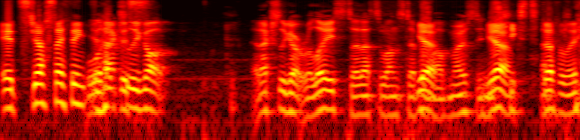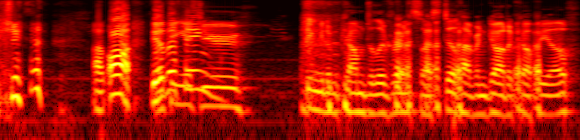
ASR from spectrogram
It's just I think Well, it actually this- got it actually got released, so that's the one step Yeah. above most in yeah Kickstarter. definitely. um, oh, the other thing. at you, Kingdom Come Deliverance, I still haven't got a copy of.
